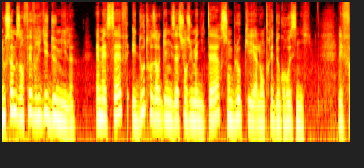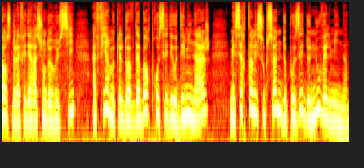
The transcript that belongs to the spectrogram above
Nous sommes en février 2000. MSF et d'autres organisations humanitaires sont bloquées à l'entrée de Grozny. Les forces de la Fédération de Russie affirment qu'elles doivent d'abord procéder au déminage, mais certains les soupçonnent de poser de nouvelles mines.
